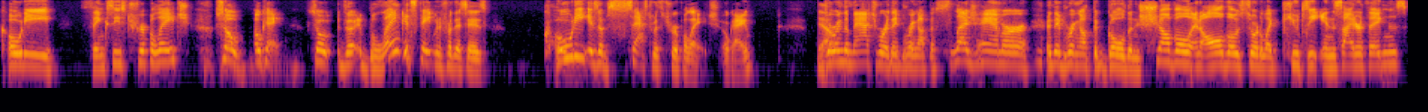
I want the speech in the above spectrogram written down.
Cody thinks he's Triple H. So, okay. So the blanket statement for this is Cody is obsessed with Triple H, okay? Yeah. During the match where they bring out the sledgehammer and they bring out the golden shovel and all those sort of like cutesy insider things.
